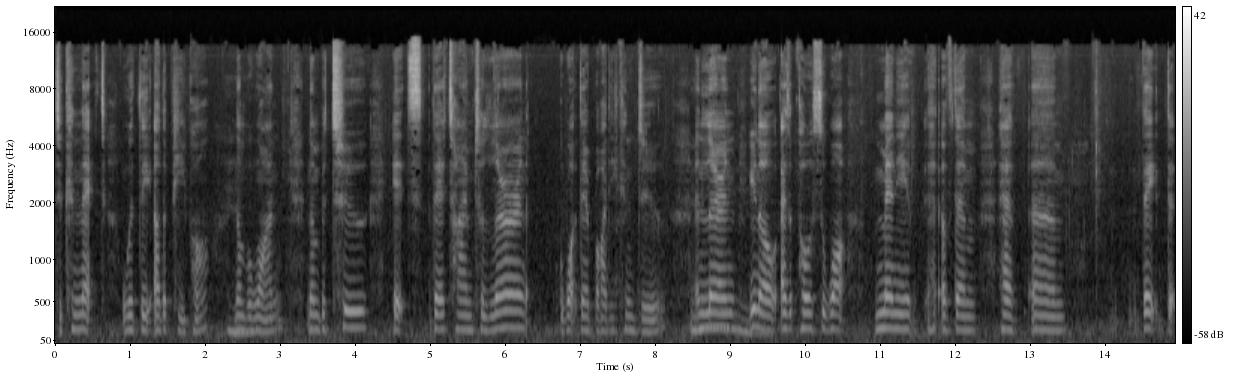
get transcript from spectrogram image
to connect with the other people, number one. Number two, it's their time to learn what their body can do and learn, you know, as opposed to what many of them have. Um, they, the,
